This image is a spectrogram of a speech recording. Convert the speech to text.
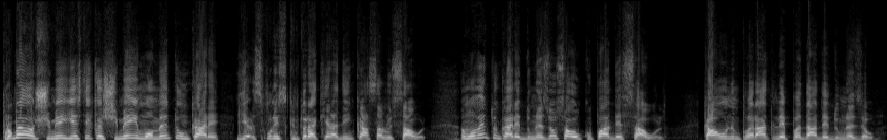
Problema cu Shimei este că Shimei, în momentul în care, el spune Scriptura că era din casa lui Saul, în momentul în care Dumnezeu s-a ocupat de Saul, ca un împărat lepădat de Dumnezeu, Uh,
